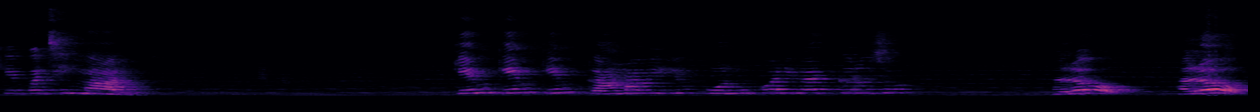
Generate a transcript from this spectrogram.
કે પછી મારું? કેમ કેમ કેમ કામ આવી ગયું? ફોન મૂકવાની વાત કરો છો? Hello hello?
